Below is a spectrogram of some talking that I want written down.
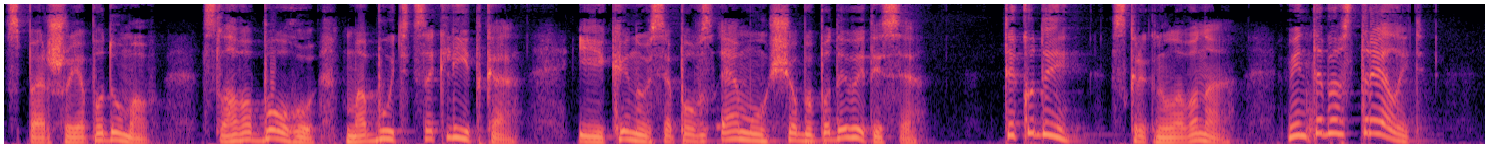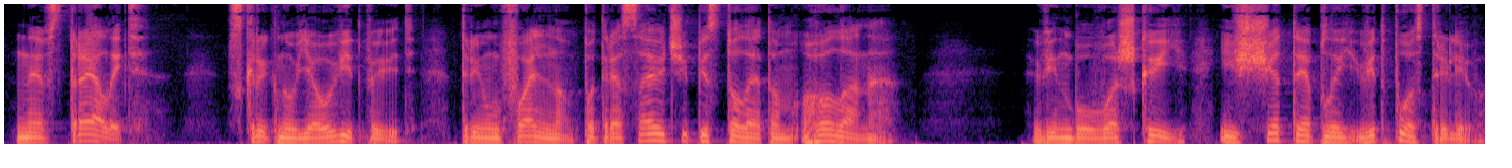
Спершу я подумав слава Богу, мабуть, це клітка, і кинувся повз Ему, щоби подивитися. Ти куди? скрикнула вона. Він тебе встрелить. Не встрелить. скрикнув я у відповідь, тріумфально потрясаючи пістолетом Голана. Він був важкий і ще теплий від пострілів,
